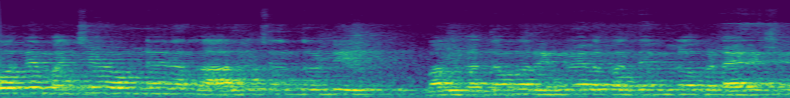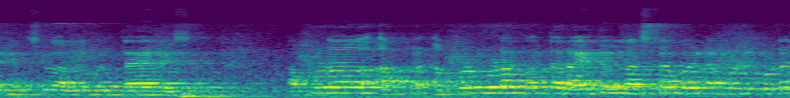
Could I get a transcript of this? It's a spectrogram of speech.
పోతే మంచిగా ఉంటుంది అన్న ఆలోచనతోటి వాళ్ళు గతంలో రెండు వేల పద్దెనిమిదిలో ఒక డైరెక్షన్ ఇచ్చి వాళ్ళు తయారు చేశారు. అప్పుడు అప్పుడు కూడా కొంత రైతులు నష్టపోయినప్పుడు కూడా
